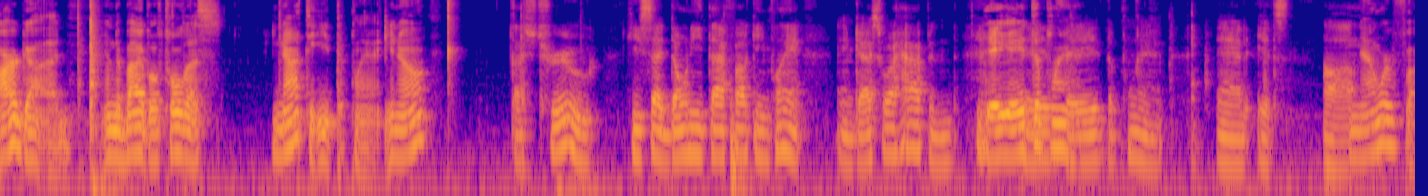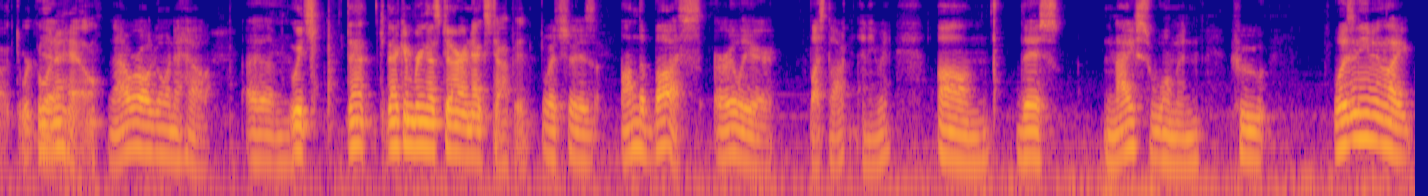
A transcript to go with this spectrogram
our God in the Bible told us not to eat the plant. You know? That's true. He said, don't eat that fucking plant. And guess what happened? They ate the plant. They ate the plant. And it's, uh, Now we're fucked. We're going Yeah. to hell. now we're all going to hell. Um, Which that that can bring us to our next topic. which is on the bus earlier bus talk anyway um this nice woman who wasn't even like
